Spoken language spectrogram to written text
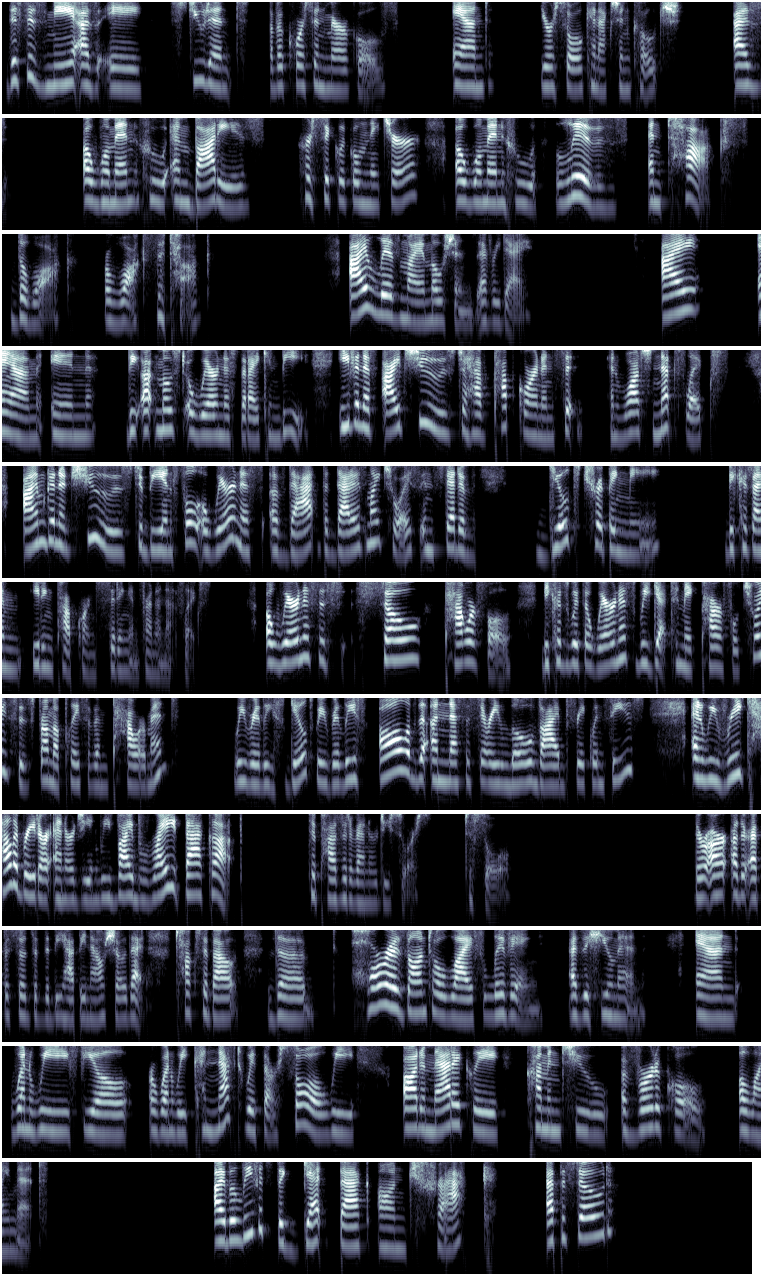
This is me as a student of A Course in Miracles and your soul connection coach, as a woman who embodies her cyclical nature, a woman who lives and talks the walk or walks the talk. I live my emotions every day. I am in the utmost awareness that I can be. Even if I choose to have popcorn and sit and watch Netflix, I'm going to choose to be in full awareness of that, that that is my choice instead of guilt tripping me because I'm eating popcorn sitting in front of Netflix. Awareness is so powerful because with awareness, we get to make powerful choices from a place of empowerment. We release guilt, we release all of the unnecessary low vibe frequencies, and we recalibrate our energy and we vibe right back up to positive energy source, to soul. There are other episodes of the Be Happy Now show that talks about the horizontal life living as a human. And when we feel or when we connect with our soul, we automatically come into a vertical alignment. I believe it's the Get Back on Track episode,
